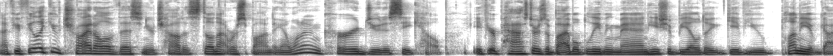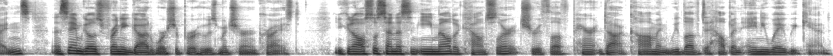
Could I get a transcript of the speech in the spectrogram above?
Now, if you feel like you've tried all of this and your child is still not responding, I want to encourage you to seek help. If your pastor is a Bible believing man, he should be able to give you plenty of guidance. And the same goes for any God worshiper who is mature in Christ. You can also send us an email to counselor at truthloveparent.com, and we'd love to help in any way we can.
